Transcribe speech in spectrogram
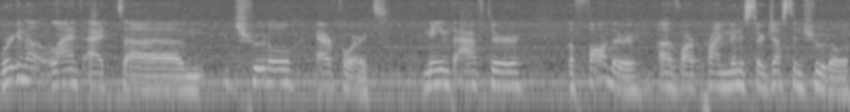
We're gonna land at um, Trudeau Airport, named after the father of our Prime Minister Justin Trudeau.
